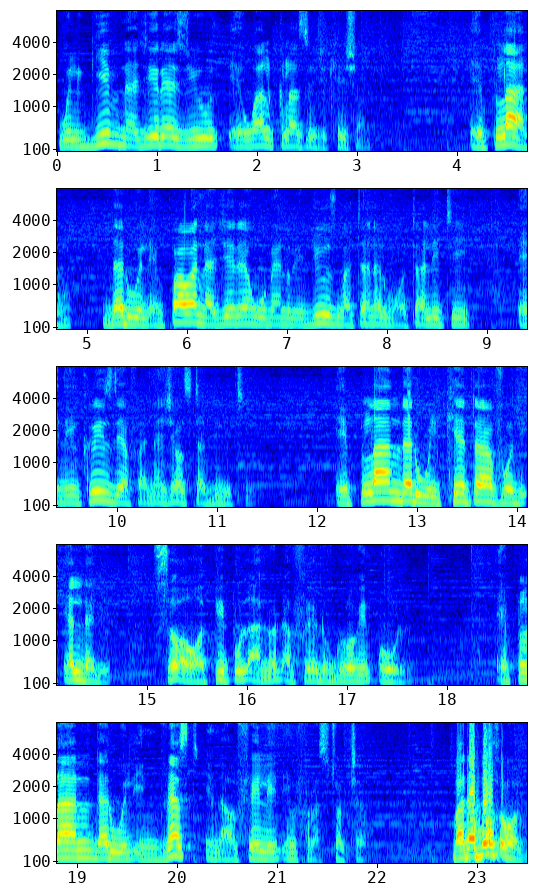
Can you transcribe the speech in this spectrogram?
will give Nigeria's youth a world class education. A plan that will empower Nigerian women, reduce maternal mortality, and increase their financial stability. A plan that will cater for the elderly so our people are not afraid of growing old. A plan that will invest in our failing infrastructure. But above all,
